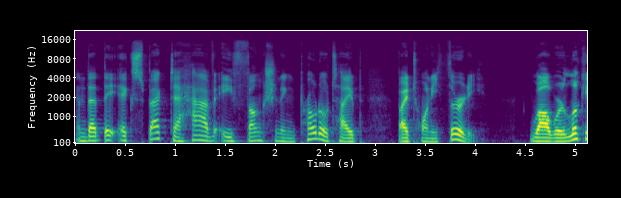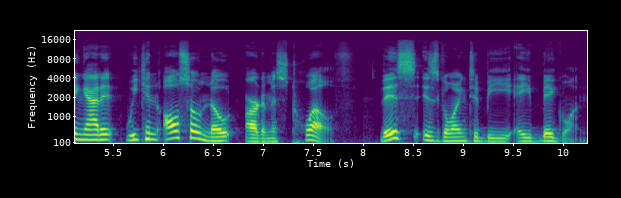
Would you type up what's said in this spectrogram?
and that they expect to have a functioning prototype by 2030. While we're looking at it, we can also note Artemis 12. This is going to be a big one.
